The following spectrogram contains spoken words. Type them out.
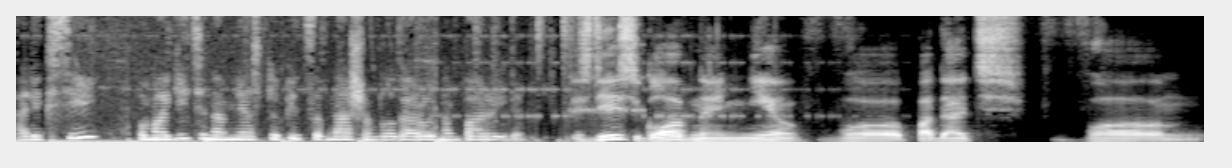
Алексей, помогите нам не оступиться в нашем благородном порыве. Здесь главное не впадать в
